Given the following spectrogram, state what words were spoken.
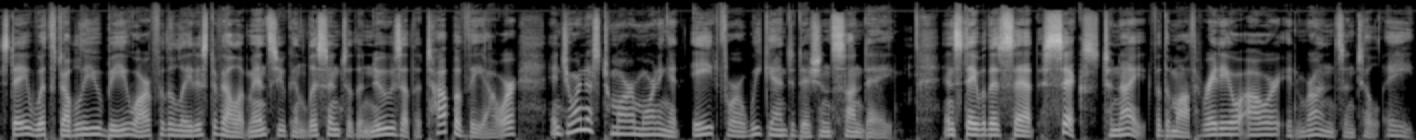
Stay with WBUR for the latest developments. You can listen to the news at the top of the hour and join us tomorrow morning at 8 for a weekend edition Sunday. And stay with us at 6 tonight for the Moth Radio Hour. It runs until 8.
